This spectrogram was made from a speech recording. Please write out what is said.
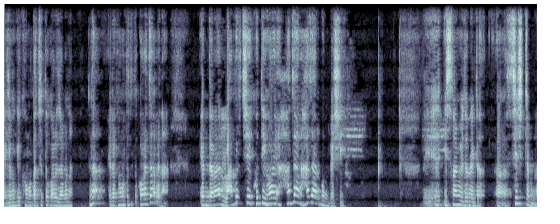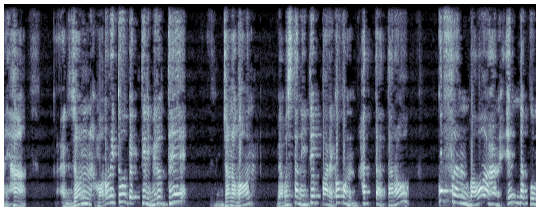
একজনকে ক্ষমতাচ্যুত করা যাবে না। না, এটা ক্ষমতাচ্যুত করা যাবে না। এর দ্বারা লাভের চেয়ে ক্ষতি হয় হাজার হাজার গুণ বেশি। ইসলামের জন্য এটা সিস্টেম নাই। হ্যাঁ একজন মনোনীত ব্যক্তির বিরুদ্ধে জনগণ ব্যবস্থা নিতে পারে। কখন? হাত্তা তারাও কুফরান বাওয়াহান ইনদাকুম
